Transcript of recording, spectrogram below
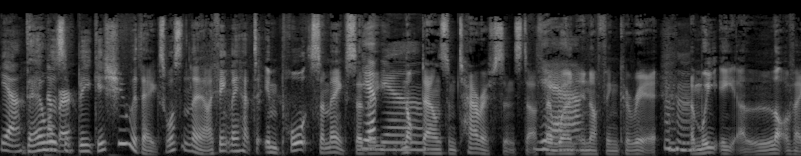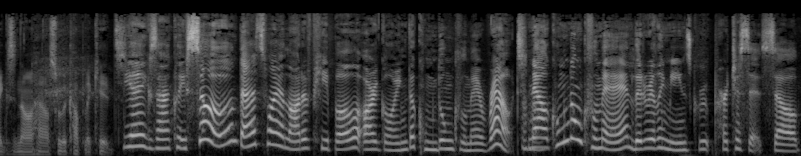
yeah, There was a number. big issue with eggs, wasn't there? I think they had to import some eggs, so Yep. they Yeah. knocked down some tariffs and stuff. There Yeah. weren't enough in Korea, Mm-hmm. and we eat a lot of eggs in our house with a couple of kids. Yeah, exactly. So that's why a lot of people are going the 공동구매 route. Mm-hmm. Now, 공동구매 literally means group purchases. So,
